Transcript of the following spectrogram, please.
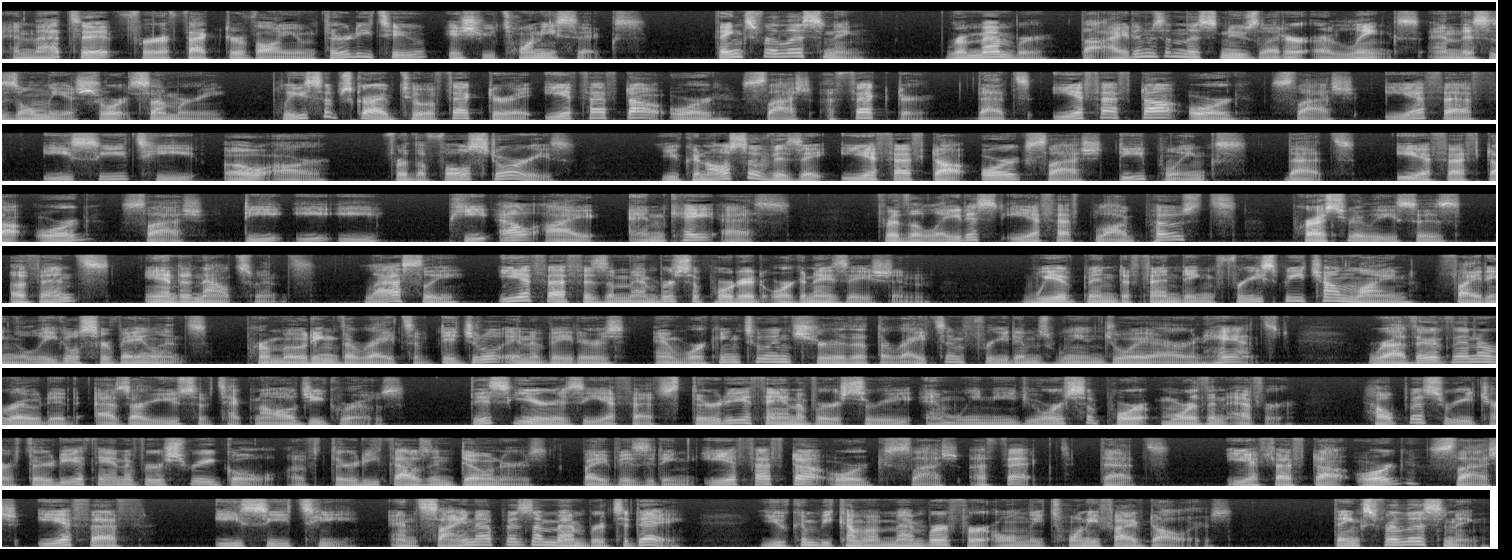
And that's it for Effector Volume 32, Issue 26. Thanks for listening. Remember, the items in this newsletter are links, and this is only a short summary. Please subscribe to Effector at eff.org slash effector. That's eff.org slash E-F-F-E-C-T-O-R for the full stories. You can also visit eff.org slash deeplinks. That's eff.org slash D-E-E-P-L-I-N-K-S for the latest EFF blog posts, press releases, events, and announcements. Lastly, EFF is a member supported organization. We have been defending free speech online, fighting illegal surveillance, promoting the rights of digital innovators, and working to ensure that the rights and freedoms we enjoy are enhanced, rather than eroded as our use of technology grows. This year is EFF's 30th anniversary, and we need your support more than ever. Help us reach our 30th anniversary goal of 30,000 donors by visiting eff.org/effect. That's eff.org/eff ECT and sign up as a member today. You can become a member for only $25. Thanks for listening.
